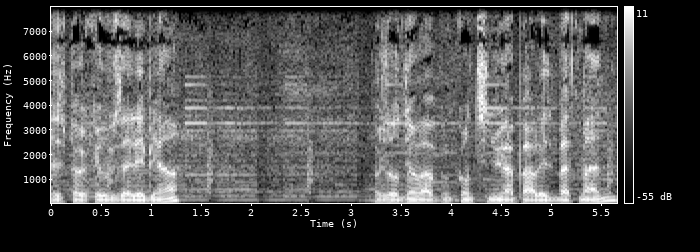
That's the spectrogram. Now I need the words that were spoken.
J'espère que vous allez bien. Aujourd'hui, on va continuer à parler de Batman.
